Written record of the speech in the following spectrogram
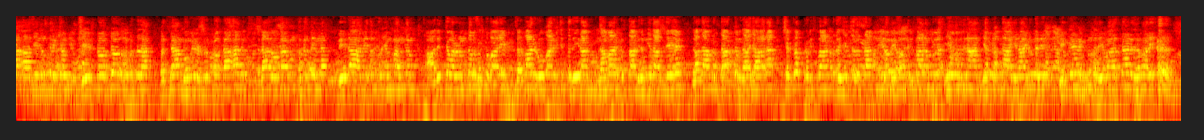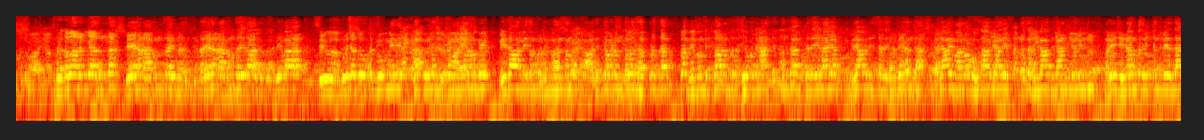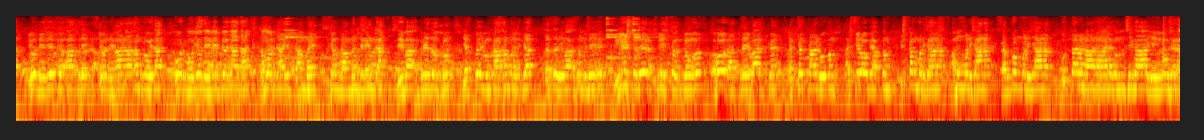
नाभ्या आसीदन्तरिक्षं श्रेष्ठोद्योगमुपृतः पद्भ्यां भूमिरश्रुत्रोदान् तदा लोकागम् अकल्पेन्न वेदाहमेदं पुरुषं महन्तम् आदित्यवर्णं तव सस्तुपारे सर्वाणि रूपाणि विचित्तधीरान् नामानि कृत्वा विधन्यदास्ते दादा वृत्तार्थमदाजहार शक्रप्रविद्वान् प्रतिशतदस्रा एवमेवं विद्वान् अमृत एव विदिनान् यद्वन्दायनाय विद्यते यज्ञेन देवास्तानि धर्माणि प्रथमाहन्यासन्न देहनागं सहित देहनागं सहिता देवाः पुरुषसूक्त में तत्पुरुष सुषमाजानमग्रे वेदाहमेदं पुरुषं महन्तम् आदित्यवर्णं तव सह प्रसाद त्वमेवं विद्वानमृत इह वदनात् यत्तन्ता विद्यते राय प्रजापतिश्चर्य गर्भे अन्धः अजायमानो बहुधा व्याधे तस्य वीरा प्रजान्योनिन् मरीचीनां पदविच्छन्ति वेदः यो देवेभ्यो आत्मदे यो देवानां पुरोहिता ऊर्वो यो देवेभ्यो जातः नमोर्जाय ब्राह्मणे निजं ब्राह्मण जनयन्त देवा अग्रे सोऽभ्रो यत्त्वैवं ब्राह्मण विद्या तस्य देवा असंविषे ईष्टदे लक्ष्मीश्च वत्नो अहोरात्रे वाष्पे नक्षत्रान् रूपम् अश्विनो मनिशान अमुं मनिशान सर्वं मनिशान उत्तरनारायणगं शिखायैवौषध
